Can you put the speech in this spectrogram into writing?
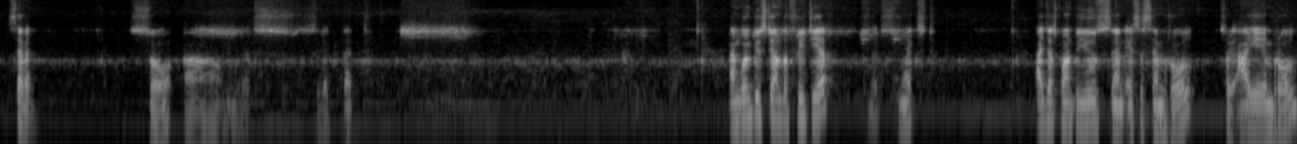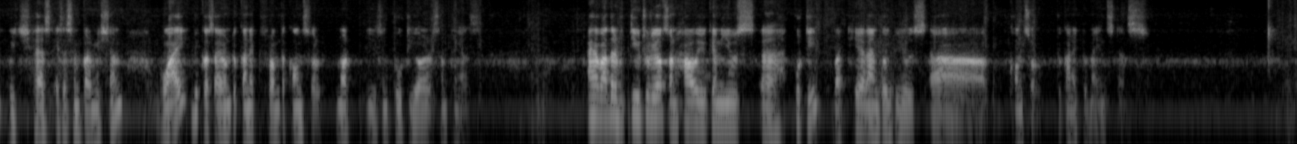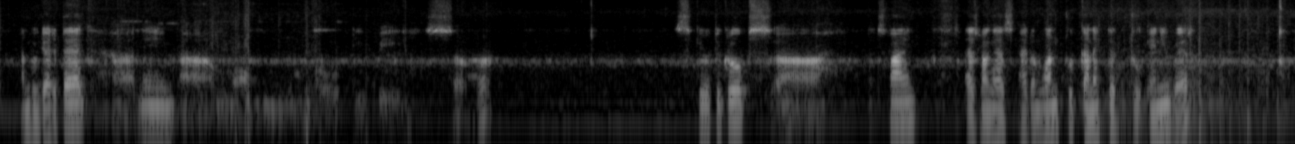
7. So um, let's select that. I'm going to stay on the free tier. That's next. I just want to use an SSM role, sorry, IAM role, which has SSM permission. Why? Because I want to connect from the console, not using PuTTY or something else. I have other tutorials on how you can use uh, PuTTY, but here I'm going to use uh, console to connect to my instance. I'm going to add a tag, uh, name, um, MongoDB server, security groups, uh, that's fine, as long as I don't want to connect it to anywhere.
